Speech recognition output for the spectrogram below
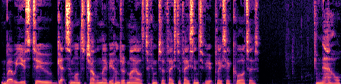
where we used to get someone to travel maybe 100 miles to come to a face to face interview at police headquarters, now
